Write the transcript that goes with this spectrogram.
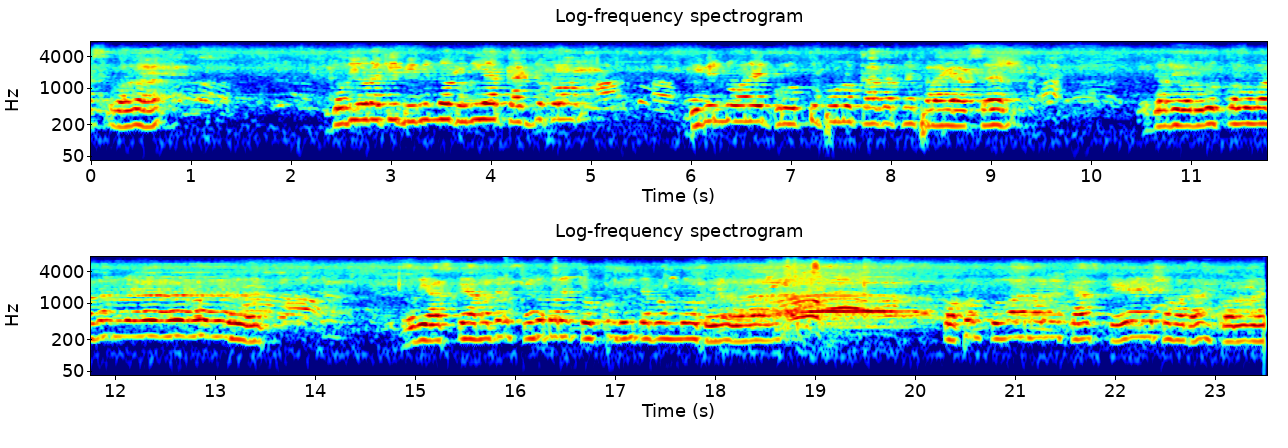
আসছে বাগান যদিও নাকি বিভিন্ন দুনিয়ার কার্যক্রম, বিভিন্ন অনেক গুরুত্বপূর্ণ কাজ আপনি ফেলাই আসছেন আমি অনুরোধ করব বাগান রে। যদি আজকে আমাদের চিরতরের চক্ষু দুইটা বন্ধ হয়ে তখন তোমার আমার ওই কাজ কে সমাধান করবে।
